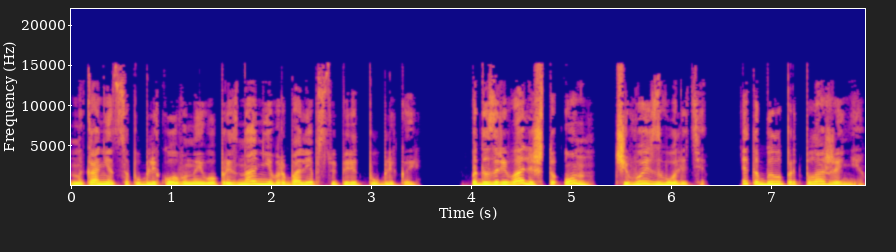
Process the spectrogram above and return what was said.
Наконец опубликовано его признание в раболепстве перед публикой. Подозревали, что он «чего изволите». Это было предположение.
